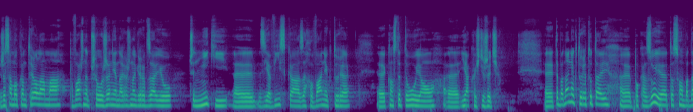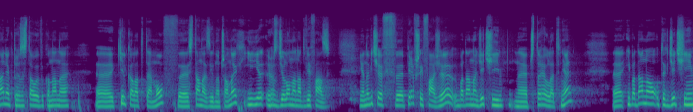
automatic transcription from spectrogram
że samokontrola ma poważne przełożenie na różnego rodzaju czynniki, zjawiska, zachowanie, które konstytuują e, jakość życia. E, te badania, które tutaj pokazuję, to są badania, które zostały wykonane kilka lat temu w Stanach Zjednoczonych i rozdzielono na dwie fazy. Mianowicie w pierwszej fazie badano dzieci czteroletnie i badano u tych dzieci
